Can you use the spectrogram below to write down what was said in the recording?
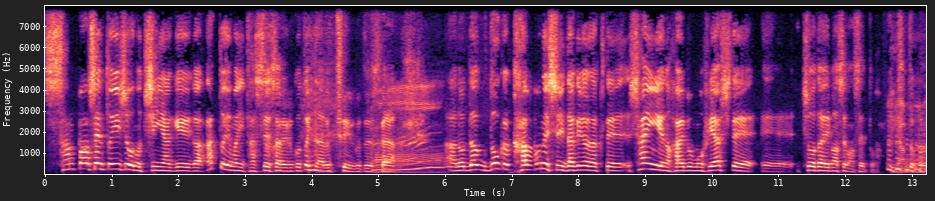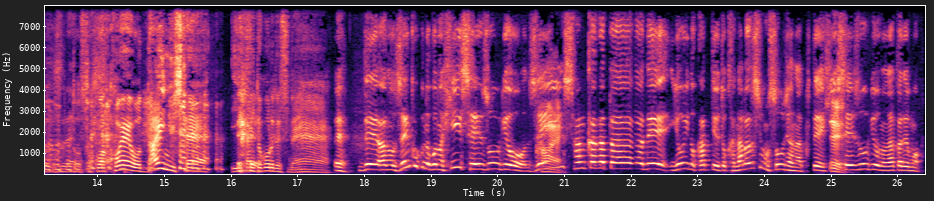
3%以上の賃上げがあっという間に達成されることになるっていうことですから、あのどどうか株主だけじゃなくて、社員への配分も増やして、えー、ちょうだいませませと。いうところですね。そこは声を大にして 言いたいところですね。えであの全国のこの非製造業、全員参加型で良いのかっていうと、必ずしもそうじゃなくて、非製造業の中でも、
